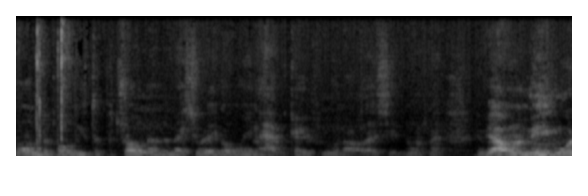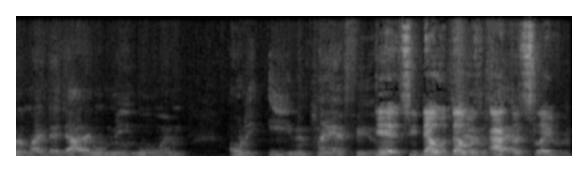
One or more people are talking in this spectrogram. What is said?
formed the police to patrol them to make sure they go in and have a curfew and all that shit. You know what I'm saying? If y'all want to mingle with them like that, y'all ain't gonna mingle with them on the even playing field. Yeah, see that was that was after slavery.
